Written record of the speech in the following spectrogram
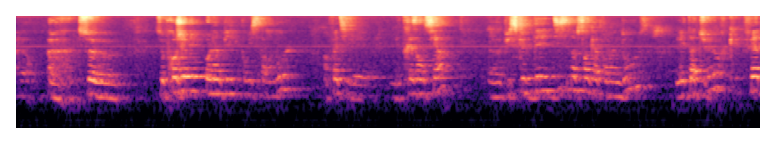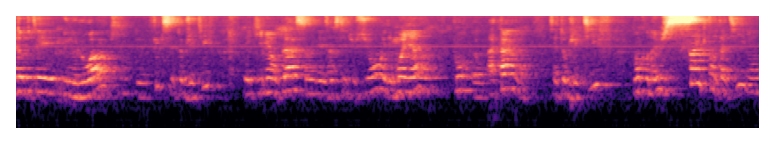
Alors, euh, ce, ce, projet olympique pour Istanbul, en fait, il est, il est très ancien, euh, puisque dès 1992, l'État turc fait adopter une loi qui fixe cet objectif et qui met en place hein, des institutions et des moyens pour euh, atteindre cet objectif. Donc on a eu cinq tentatives, hein,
